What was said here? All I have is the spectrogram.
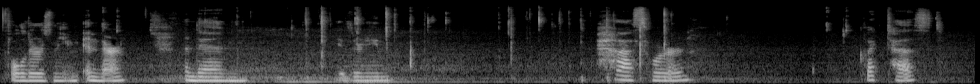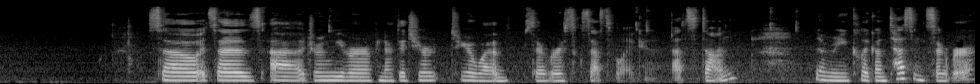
folder's name in there, and then username, password, click test. So it says uh, Dreamweaver connected to your to your web server successfully. Okay, that's done. Then we click on testing server.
